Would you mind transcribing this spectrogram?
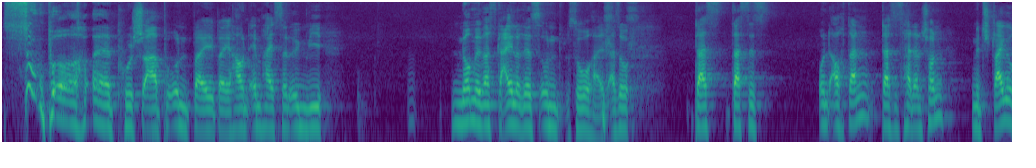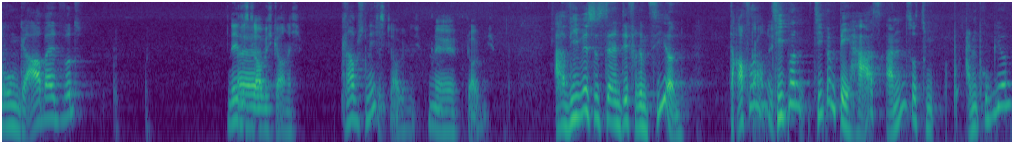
super äh, Push-Up und bei, bei H&M heißt es dann irgendwie nochmal was Geileres und so halt. Also, dass, dass es, und auch dann, dass es halt dann schon mit Steigerungen gearbeitet wird. Nee, das äh, glaube ich gar nicht. Glaubst du Das nicht? glaube ich nicht. Nee, glaube ich nicht. Aber wie willst du es denn differenzieren? Darf man, zieht man, zieht man BHs an, so zum Anprobieren?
